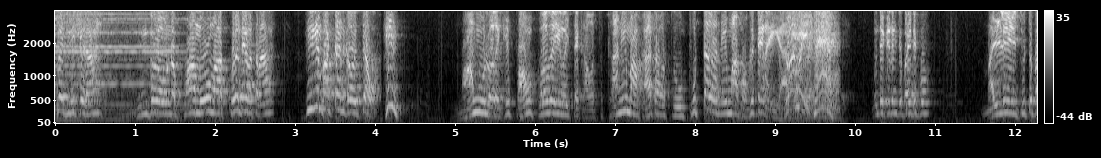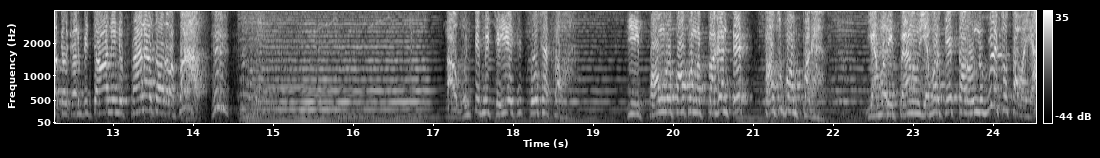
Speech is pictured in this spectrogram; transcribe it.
చెప్పేది నీకేరా? ఇందులో ఉన్న పాము మా కులదేవతరా? దీన్ని పట్టానికి వచ్చావు. మామూలులకి పాము కులదైవం అయితే కావచ్చు కానీ మా కాట వస్తువు పుట్టాలని మాకు ఒకటేనయ్యా. ముందు ఇక్కడి నుంచి బయటకు పో. మళ్ళీ చుట్టుపక్కల కనిపించావా? నిన్ను ప్రాణాలతో వదల. నా ఒంటి మీద చెయ్యేసి తోసేస్తావా ఈ పాముల పాపన్న పగంటే తాచుపాము పగ. ఎవరి ప్రాణం ఎవరు తీస్తారో నువ్వే చూస్తావయ్యా.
